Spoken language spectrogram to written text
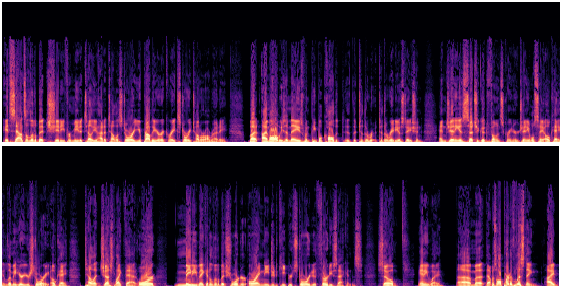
it sounds a little bit shitty for me to tell you how to tell a story. You probably are a great storyteller already, but I'm always amazed when people call the, the, to the to the radio station. And Jenny is such a good phone screener. Jenny will say, "Okay, let me hear your story. Okay, tell it just like that," or maybe make it a little bit shorter, or I need you to keep your story to 30 seconds. So anyway, um, uh, that was all part of listening. I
